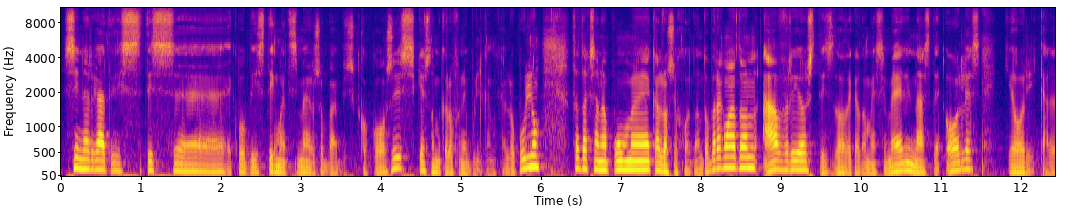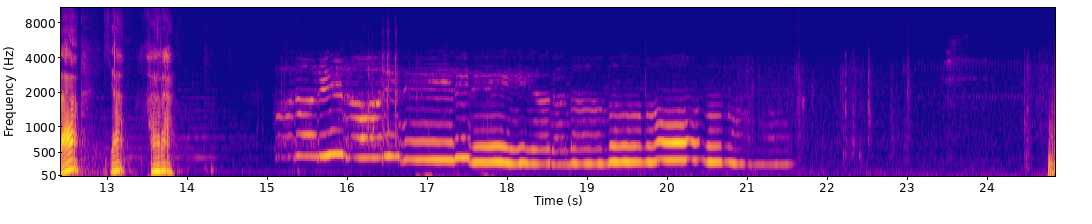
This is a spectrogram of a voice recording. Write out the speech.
Συνεργάτης της ε, εκπομπής Στίγμα της ημέρας ο Μπάμπης Κοκόσης Και στο μικρόφωνο η Μπουλίκα Μιχαλοπούλου. Θα τα ξαναπούμε. Καλώς εχόταν των πραγμάτων. Αύριο στις 12 το μεσημέρι Να είστε όλες και όλοι καλά. Για χαρά Thank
